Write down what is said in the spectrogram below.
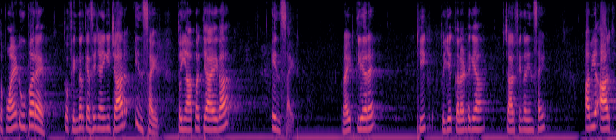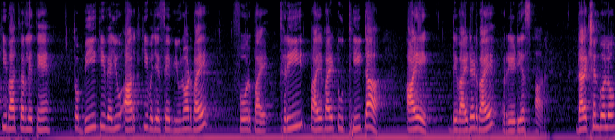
तो पॉइंट ऊपर है तो फिंगर कैसे जाएँगी? चार इनसाइड तो यहाँ पर क्या आएगा? इनसाइड राइट क्लियर है? ठीक तो ये करंट गया, चार फिंगर इनसाइड अब ये आर्क की बात कर लेते हैं। तो बी की वैल्यू आर्क की वजह से mu naught by four pi three pi by two theta I divided by radius R. Direction बोलो।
